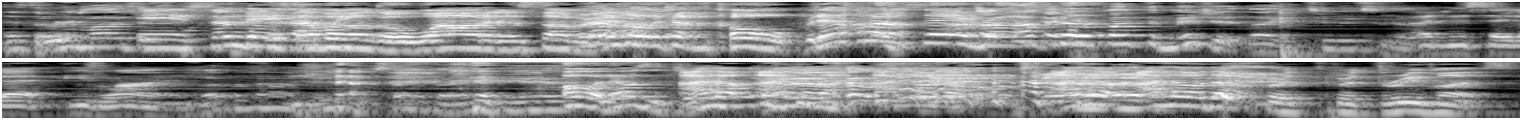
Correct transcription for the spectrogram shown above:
That's three months. And some days I'm wake gonna go wild in the summer. Yeah. It's only because it's cold. But that's what I'm saying, bro. I, I thought you feel you fucked the midget like two weeks ago. I didn't say that. He's lying. Leprechaun, yeah, same thing. Yeah. Oh, that was a joke. I held, I, held, I, held, I, held, I held out for, for three months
